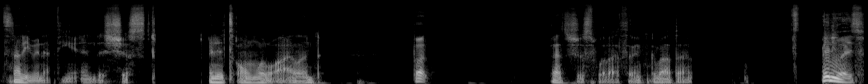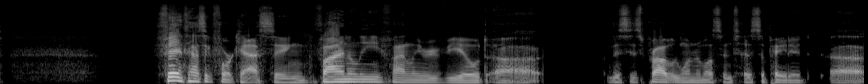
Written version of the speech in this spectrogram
It's not even at the end. It's just in its own little island. But that's just what I think about that. Anyways, fantastic Four casting. Finally, finally revealed. Uh, this is probably one of the most anticipated. Uh,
